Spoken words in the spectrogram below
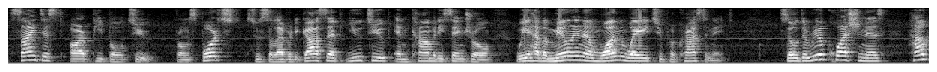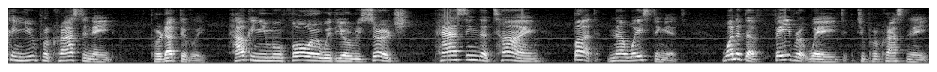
scientists are people too. From sports to celebrity gossip, YouTube, and Comedy Central, we have a million and one way to procrastinate. So the real question is how can you procrastinate productively? How can you move forward with your research, passing the time but not wasting it? One of the favorite ways to procrastinate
